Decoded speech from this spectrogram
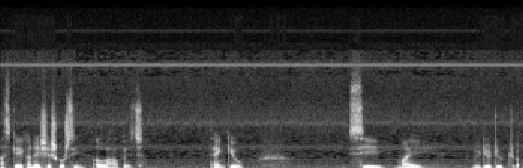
আজকে এখানেই শেষ করছি। আল্লাহ হাফেজ। Thank you see my video tutorial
